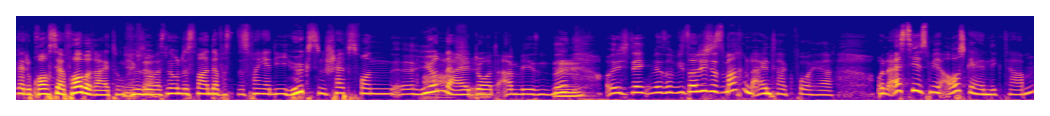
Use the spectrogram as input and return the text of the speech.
Ja, du brauchst ja Vorbereitung ja, für klar. sowas. Ne? Und das waren, das, waren ja die höchsten Chefs von äh, Hyundai oh, dort anwesend. Ne? Mhm. Und ich denke mir so, wie soll ich das machen, einen Tag vorher? Und als die es mir ausgehändigt haben,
